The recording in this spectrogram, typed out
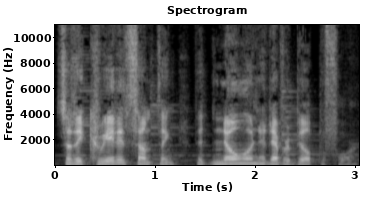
So they created something that no one had ever built before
